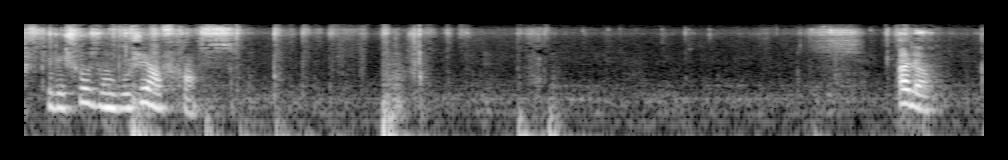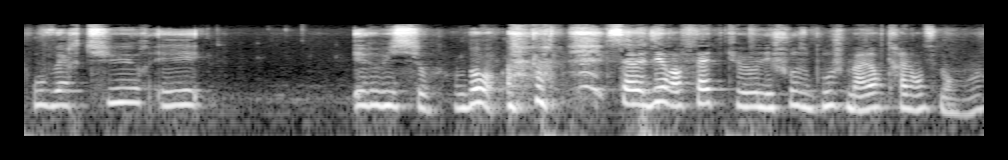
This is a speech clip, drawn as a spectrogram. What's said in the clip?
est-ce que les choses vont bouger en France? Alors, ouverture et, et ruisseau. Bon, ça veut dire en fait que les choses bougent, mais alors très lentement. Hein.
